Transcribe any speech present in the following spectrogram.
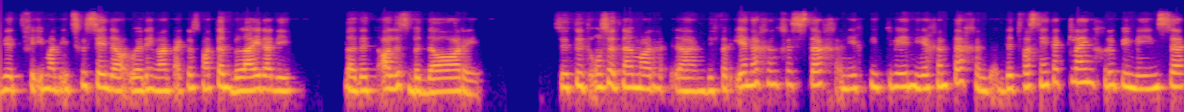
weet vir iemand iets gesê daaroor nie want ek was maar te bly dat die dat dit alles bedaar het. So toe ons het nou maar uh, die vereniging gestig in 1992 en dit was net 'n klein groepie mense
